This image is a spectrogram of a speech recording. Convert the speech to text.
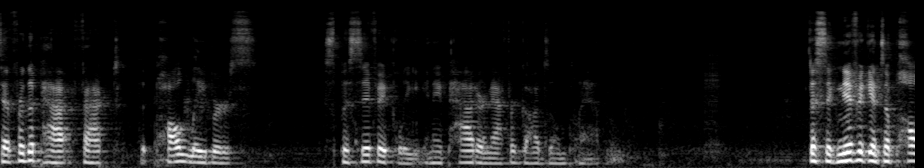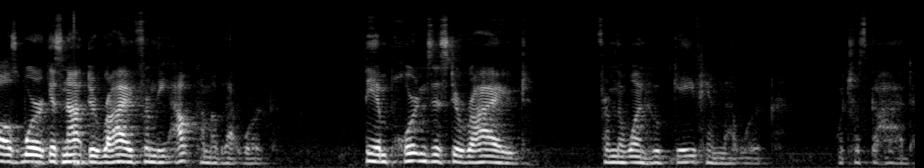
except for the fact that Paul labors specifically in a pattern after God's own plan. The significance of Paul's work is not derived from the outcome of that work. The importance is derived from the one who gave him that work, which was God.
